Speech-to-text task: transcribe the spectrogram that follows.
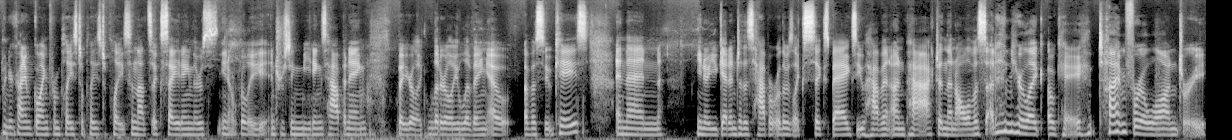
when you're kind of going from place to place to place and that's exciting there's you know really interesting meetings happening but you're like literally living out of a suitcase and then you know, you get into this habit where there's like six bags you haven't unpacked, and then all of a sudden you're like, okay, time for laundry.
